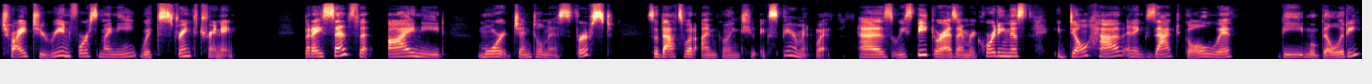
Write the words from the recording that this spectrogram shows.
tried to reinforce my knee with strength training, but I sense that I need more gentleness first. So that's what I'm going to experiment with. As we speak or as I'm recording this, I don't have an exact goal with the mobility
